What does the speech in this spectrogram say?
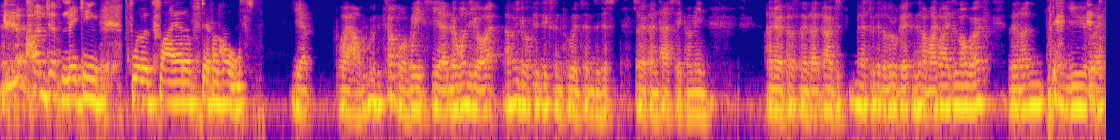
on just making fluids fly out of different holes. Yeah. Wow. With a couple of weeks. Yeah. No wonder your uh, your physics and fluid sims are just so fantastic. I mean, I know personally that I've just messed with it a little bit, and then I'm like, why does it not work? And then you like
